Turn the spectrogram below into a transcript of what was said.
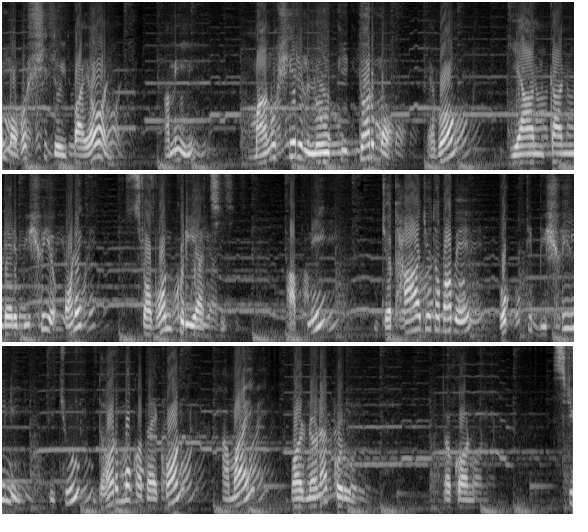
মহর্ষি দ্বৈপায়ন, আমি মানুষের লৌকিক ধর্ম এবং জ্ঞান কাণ্ডের বিষয়ে অনেক শ্রবণ করিয়াছি। আপনি যথাযথভাবে ভক্তি বিষয়িনী কিছু ধর্ম কথা এখন আমায় বর্ণনা করুন। তখন শ্রী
